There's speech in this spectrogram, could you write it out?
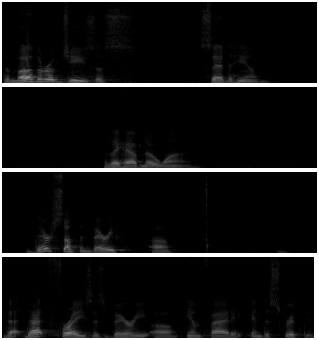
the mother of Jesus said to him, They have no wine. there's something very, uh, that, that phrase is very uh, emphatic and descriptive.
